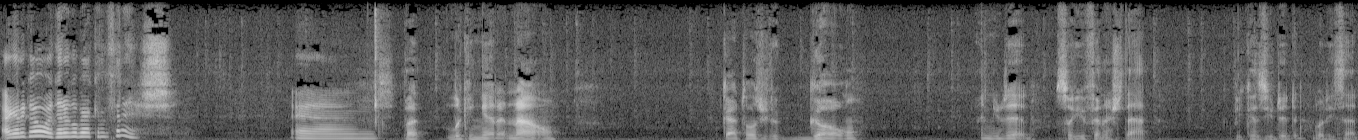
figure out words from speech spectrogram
I gotta go. I gotta go back and finish. And But looking at it now, God told you to go, and you did. So you finished that because you did what He said.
